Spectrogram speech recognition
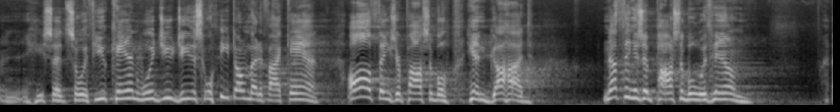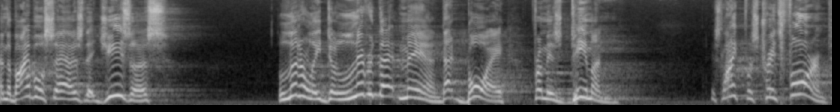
And he said, So if you can, would you? Jesus, what are you talking about if I can? All things are possible in God. Nothing is impossible with him. And the Bible says that Jesus literally delivered that man, that boy, from his demon. His life was transformed.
